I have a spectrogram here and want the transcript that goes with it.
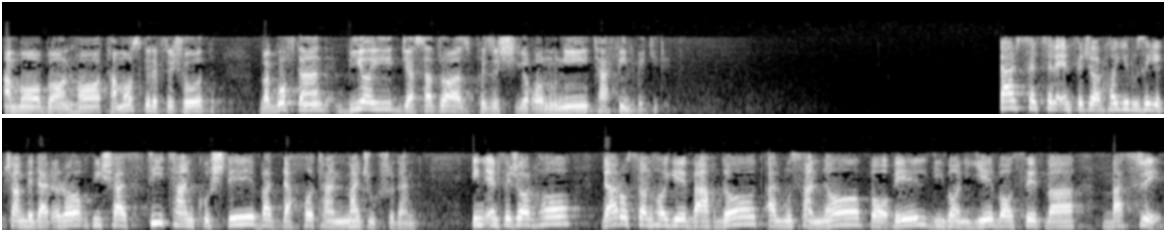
اما به آنها تماس گرفته شد و گفتند بیایید جسد را از پزشکی قانونی تحویل بگیرید. در سلسله انفجارهای روز یکشنبه در عراق بیش از سی تن کشته و ده تن مجروح شدند. این انفجارها در استانهای بغداد، المصنا، بابل، دیوانیه، واسط و بصره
